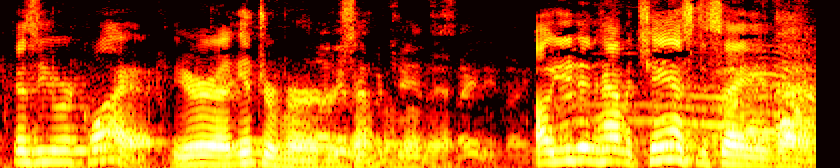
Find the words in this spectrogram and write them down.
Because you were quiet. You're an introvert or something a little bit. Oh, you didn't have a chance to say anything.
